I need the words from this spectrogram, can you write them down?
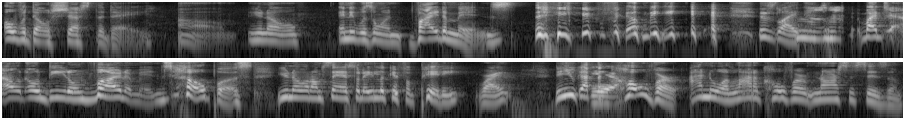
overdosed yesterday. Um, you know, and it was on vitamins. you feel me? it's like my child OD'd on vitamins. Help us. You know what I'm saying? So they looking for pity, right? Then you got the covert. I know a lot of covert narcissism.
